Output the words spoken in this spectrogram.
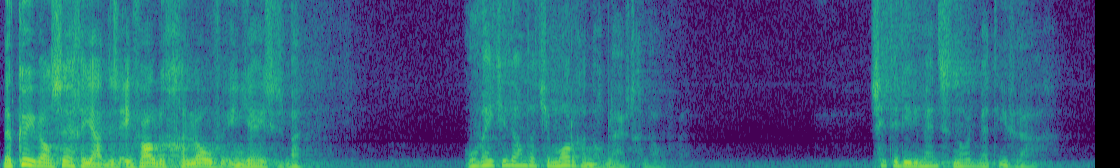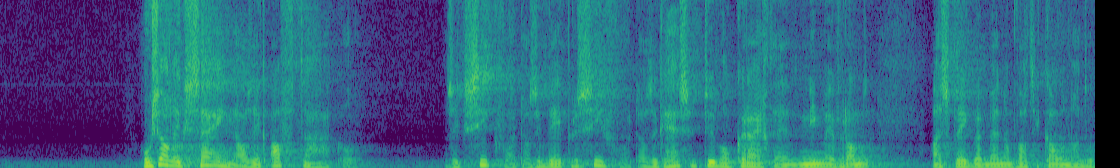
dan kun je wel zeggen, ja, het is eenvoudig geloven in Jezus, maar hoe weet je dan dat je morgen nog blijft geloven? Zitten die mensen nooit met die vraag? Hoe zal ik zijn als ik aftakel? Als ik ziek word, als ik depressief word, als ik hersentumor krijg en niet meer aanspreekbaar ben op wat ik allemaal doe.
